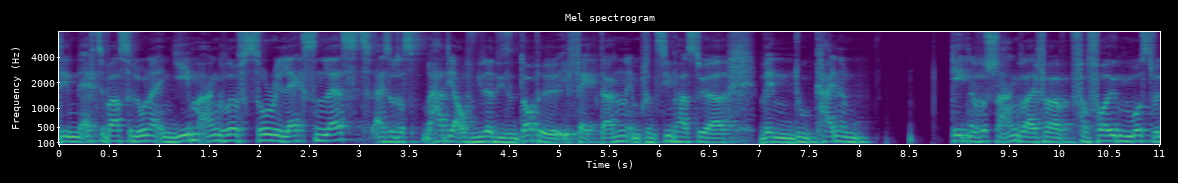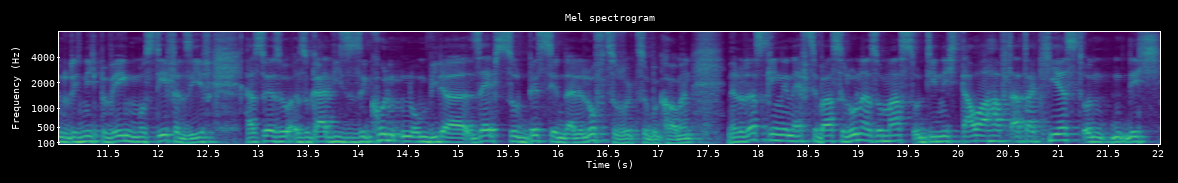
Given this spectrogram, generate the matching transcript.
den FC Barcelona in jedem Angriff so relaxen lässt, also das hat ja auch wieder diesen Doppeleffekt dann. Im Prinzip hast du ja, wenn du keinen gegnerischen Angreifer verfolgen musst, wenn du dich nicht bewegen musst defensiv, hast du ja so, sogar diese Sekunden, um wieder selbst so ein bisschen deine Luft zurückzubekommen. Wenn du das gegen den FC Barcelona so machst und die nicht dauerhaft attackierst und nicht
